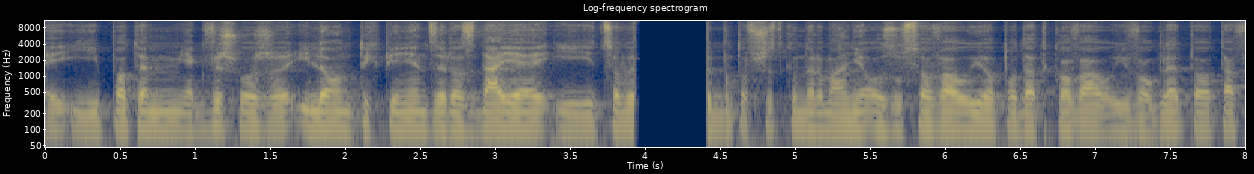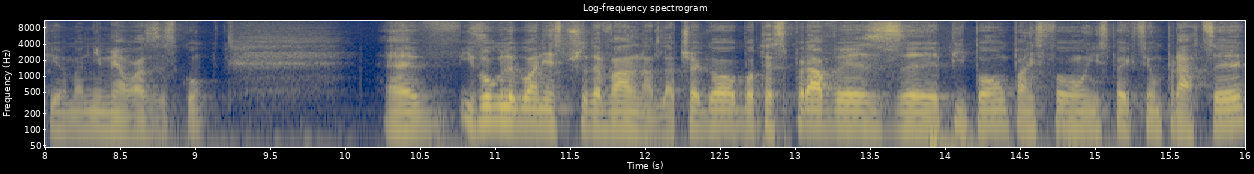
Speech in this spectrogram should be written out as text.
I potem jak wyszło, że ile on tych pieniędzy rozdaje i co by to wszystko normalnie ozusował i opodatkował i w ogóle, to ta firma nie miała zysku. E, i w ogóle była niesprzedawalna. Dlaczego? Bo te sprawy z PIP-ą, Państwową Inspekcją Pracy,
